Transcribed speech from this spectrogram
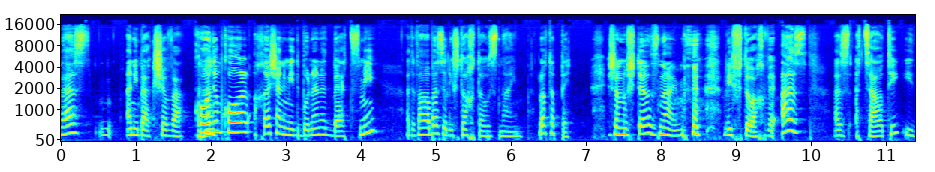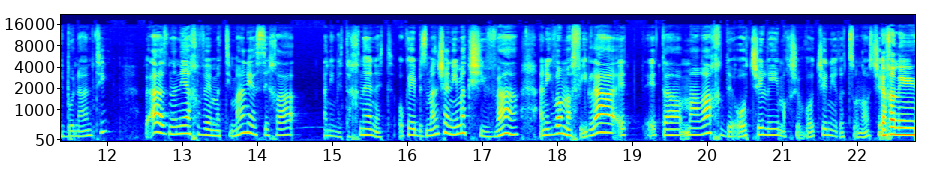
ואז אני בהקשבה. Mm-hmm. קודם כל, אחרי שאני מתבוננת בעצמי, הדבר הבא זה לפתוח את האוזניים, לא את הפה. יש לנו שתי אוזניים לפתוח. ואז, אז עצרתי, התבוננתי, ואז נניח ומתאימה לי השיחה, אני מתכננת, אוקיי? בזמן שאני מקשיבה, אני כבר מפעילה את, את המערך דעות שלי, מחשבות שלי, רצונות שלי. איך אני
